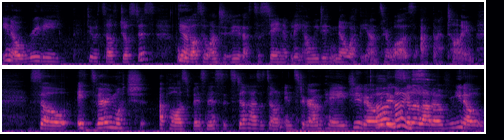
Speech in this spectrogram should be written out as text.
you know really do itself justice. But we also wanted to do that sustainably, and we didn't know what the answer was at that time. So it's very much a paused business. It still has its own Instagram page. You know, Oh, there's still a lot of you know,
